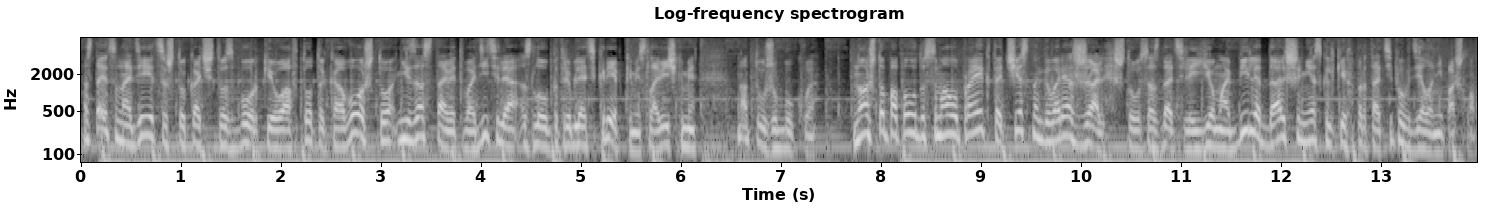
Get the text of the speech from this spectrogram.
Остается надеяться, что качество сборки у авто таково, что не заставит водителя злоупотреблять крепкими словечками на ту же буквы. Ну а что по поводу самого проекта, честно говоря, жаль, что у создателей ее мобиля дальше нескольких прототипов дело не пошло.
